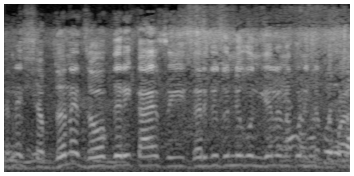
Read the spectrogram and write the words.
नाही, शब्द नाही जबाबदारी काय असेल गर्दीतून निघून गेलं ना कोणी शब्द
